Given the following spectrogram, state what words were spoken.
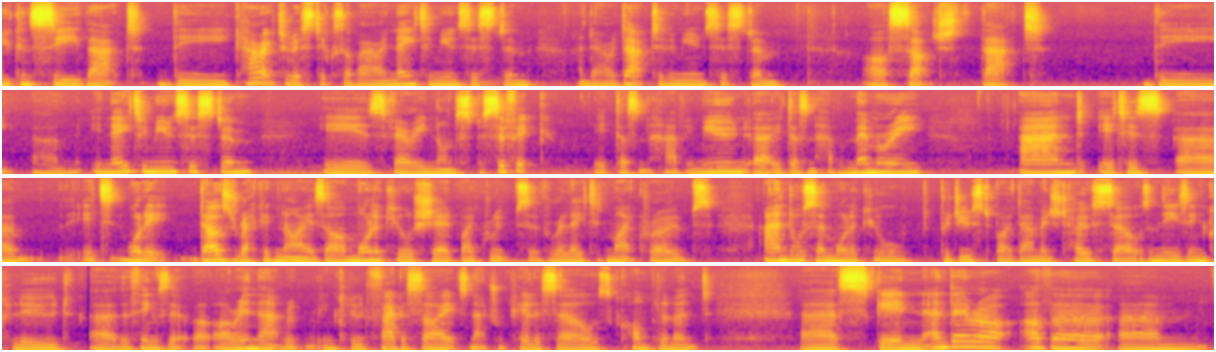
you can see that the characteristics of our innate immune system and our adaptive immune system are such that the um, innate immune system is very non-specific. It doesn't have immune. Uh, it doesn't have a memory, and it is uh, it's what it does recognize are molecules shared by groups of related microbes, and also molecules produced by damaged host cells. And these include uh, the things that are in that include phagocytes, natural killer cells, complement, uh, skin, and there are other um,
